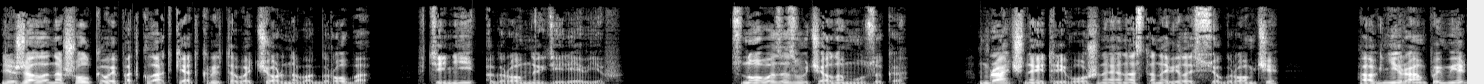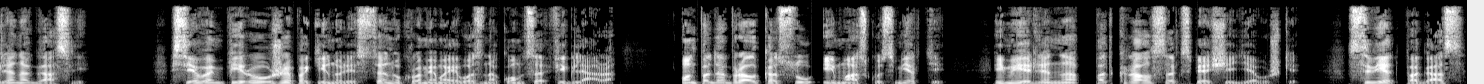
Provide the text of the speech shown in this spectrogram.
лежала на шелковой подкладке открытого черного гроба в тени огромных деревьев. Снова зазвучала музыка. Мрачная и тревожная, она становилась все громче, а огни рампы медленно гасли. Все вампиры уже покинули сцену, кроме моего знакомца Фигляра. Он подобрал косу и маску смерти и медленно подкрался к спящей девушке. Свет погас,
